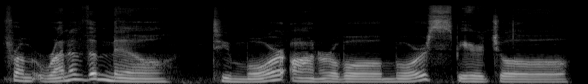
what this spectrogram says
from run of the mill to more honorable, more spiritual.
